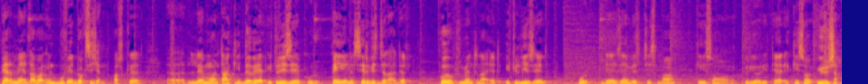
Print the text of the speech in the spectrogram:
permet d'avoir une bouffée d'oxygène parce que les montants qui devaient être utilisés pour payer le service de la dette peuvent maintenant être utilisés pour des investissements qui sont prioritaires et qui sont urgents.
